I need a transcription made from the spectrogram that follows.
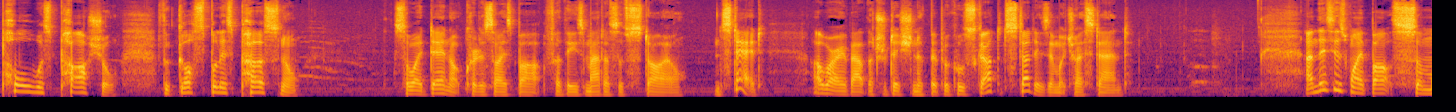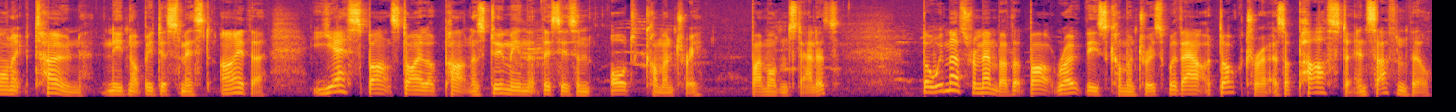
Paul was partial, the gospel is personal. So I dare not criticize Barth for these matters of style. Instead, I worry about the tradition of biblical studies in which I stand. And this is why Barth's sermonic tone need not be dismissed either. Yes, Barth's dialogue partners do mean that this is an odd commentary by modern standards, but we must remember that Barth wrote these commentaries without a doctorate as a pastor in Safenwil.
